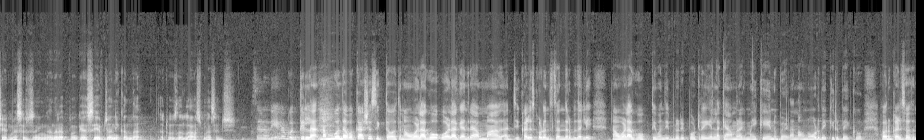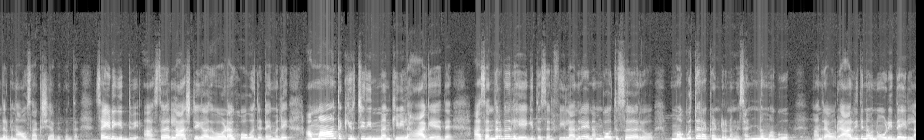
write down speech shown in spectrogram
ಶೇರ್ ಮೆಸೇಜ್ ಹಿಂಗೆ ಅಂದರೆ ಓಕೆ ಸೇಫ್ ಜರ್ನಿ ಕಂದ. That was the last message sir, ಅದೇನೋ ಗೊತ್ತಿಲ್ಲ. ನಮಗೊಂದು ಅವಕಾಶ ಸಿಗ್ತಾ ಹೋಯ್ತು. ನಾವು ಒಳಗೆ ಒಳಗೆ ಅಂದರೆ ಅಮ್ಮ, ಅಜ್ಜಿ ಕಳಿಸ್ಕೊಡುವಂಥ ಸಂದರ್ಭದಲ್ಲಿ ನಾವು ಒಳಗೆ ಹೋಗ್ತೀವಿ ಒಂದಿಬ್ಬರು ರಿಪೋರ್ಟ್ರಿ ಎಲ್ಲ ಕ್ಯಾಮ್ರಾಗೆ ಮೈಕ್ ಏನು ಬೇಡ, ನಾವು ನೋಡಬೇಕಿರಬೇಕು ಅವ್ರನ್ನ ಕಳಿಸೋ ಸಂದರ್ಭ ನಾವು ಸಾಕ್ಷಿ ಆಗಬೇಕು ಅಂತ. ಸೈಡಿಗೆ ಇದ್ವಿ. ಆ ಸರ್ ಲಾಸ್ಟಿಗೆ ಅದು ಒಳಗೆ ಹೋಗುವಂಥ ಟೈಮಲ್ಲಿ ಅಮ್ಮ ಅಂತ ಕಿರ್ಚಿದ್ದು ಇನ್ನು ನನ್ನ ಕಿವಿಲಿ ಹಾಗೆ ಇದೆ. ಆ ಸಂದರ್ಭದಲ್ಲಿ ಹೇಗಿತ್ತು ಸರ್ ಫೀಲ್ ಅಂದರೆ ನಮ್ಗೆ ಅವತ್ತು ಸರು ಮಗು ಥರ ಕಂಡ್ರು ನಮಗೆ, ಸಣ್ಣ ಮಗು. ಅಂದರೆ ಅವ್ರು ಆ ರೀತಿ ನಾವು ನೋಡಿದ್ದೇ ಇಲ್ಲ.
